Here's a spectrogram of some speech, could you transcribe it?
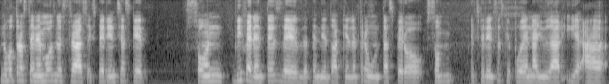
nosotros tenemos nuestras experiencias que son diferentes de, dependiendo a quién le preguntas, pero son experiencias que pueden ayudar y a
